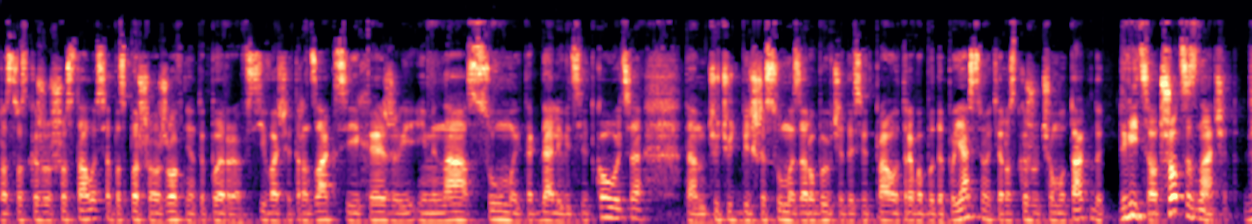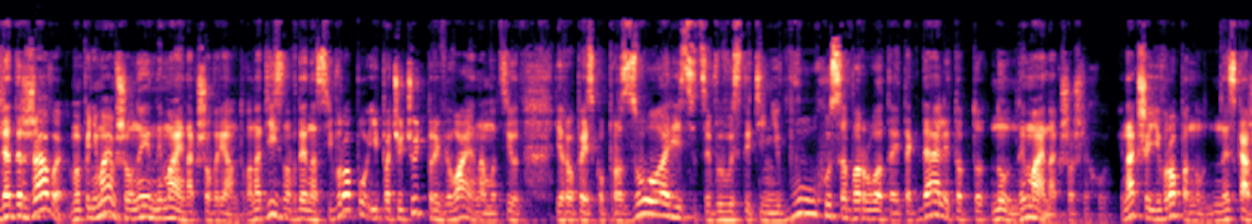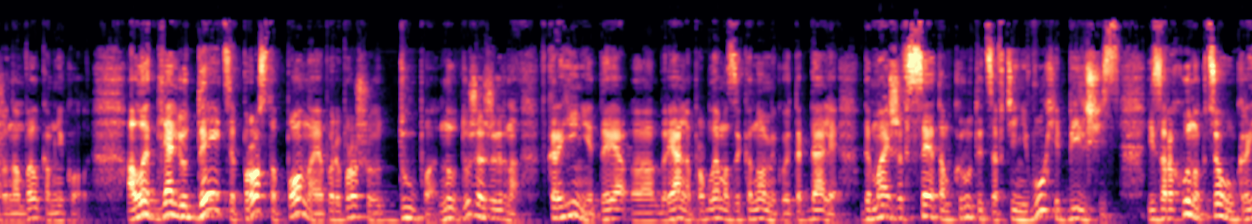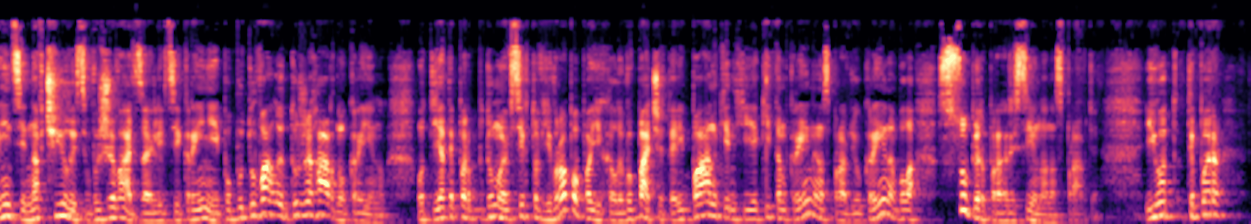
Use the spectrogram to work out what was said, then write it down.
Зараз розкажу, що сталося, бо з 1 жовтня тепер всі ваші транзакції, хежі, імена, суми і так далі відслідковуються. Там чуть-чуть більше суми заробив чи десь відправив, треба буде пояснювати. Я розкажу, чому так. Дивіться, от що це значить для держави. Ми розуміємо, що у неї немає інакшого варіанту. Вона дійсно веде нас в Європу і по чуть-чуть прививає нам оці от європейську прозорість, це вивести тіні вуху з оборота і так далі. Тобто, ну немає інакшого шляху. Інакше Європа ну не скаже нам велкам ніколи. Але для людей це просто повна, я перепрошую, дупа. Ну дуже жирна в країні, де е, реально проблема з економікою і так далі, де майже все там крутиться в тіні вухи, більшість, і за рахунок цього українці навчились виживати взагалі в цій країні і побудували дуже гарну країну. От я тепер думаю, всі, хто в Європу поїхали, ви бачите і банкінг, і які там країни насправді Україна була супер прогресивна насправді. І от тепер.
